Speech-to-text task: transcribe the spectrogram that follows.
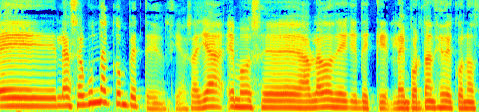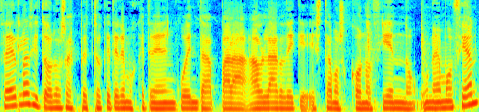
Eh, la segunda competencia, o sea, ya hemos eh, hablado de, que la importancia de conocerlas y todos los aspectos que tenemos que tener en cuenta para hablar de que estamos conociendo una emoción.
